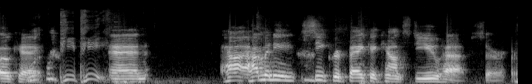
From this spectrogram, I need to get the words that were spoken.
okay. PP. And how how many secret bank accounts do you have, sir?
